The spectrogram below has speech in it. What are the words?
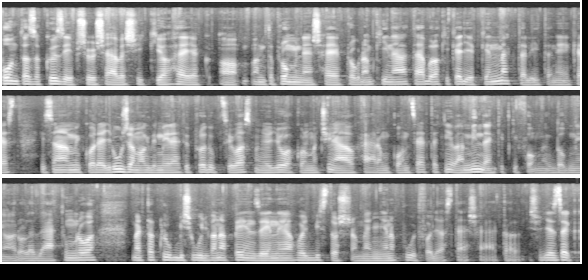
pont az a középső sáv esik ki a helyek, a, amit a prominens helyek program kínálatából, akik egyébként megtelítenék ezt, hiszen amikor egy Rúzsa Magdi méretű produkció azt mondja, hogy jó, akkor ma csinálok három koncertet, nyilván mindenkit ki fognak dobni arról a dátumról, mert a klub is úgy van a pénzénél, hogy biztosra menjen a pultfogyasztás által. És hogy ezek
